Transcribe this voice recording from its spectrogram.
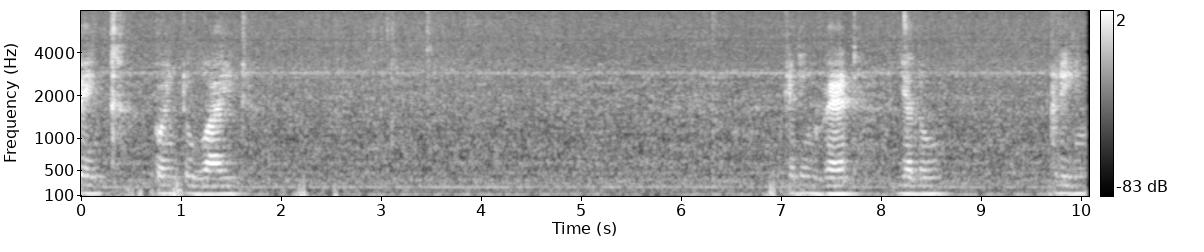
pink going to white. Getting red yellow green.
